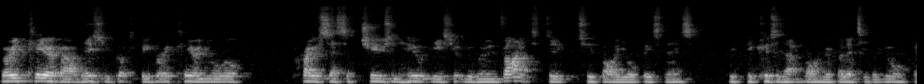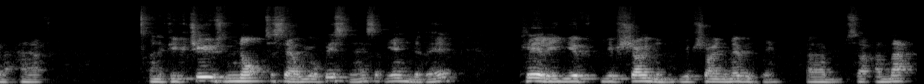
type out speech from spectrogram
very clear about this. You've got to be very clear in your process of choosing who it is you're going to invite to, to buy your business because of that vulnerability that you're going to have. And if you choose not to sell your business at the end of it, clearly you've you've shown them you've shown them everything. Um, so and that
